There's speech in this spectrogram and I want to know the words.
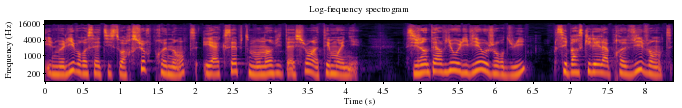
il me livre cette histoire surprenante et accepte mon invitation à témoigner. Si j'interviewe Olivier aujourd'hui, c'est parce qu'il est la preuve vivante,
